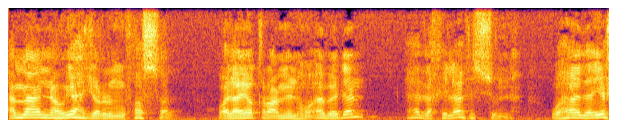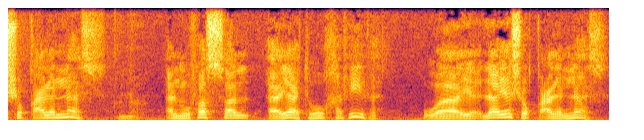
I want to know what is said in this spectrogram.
أما أنه يهجر المفصل ولا يقرأ منه أبدا هذا خلاف السنة. وهذا يشق على الناس. نعم. المفصل آياته خفيفة ولا يشق على الناس.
